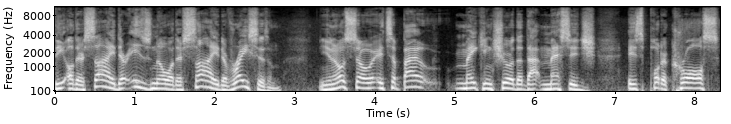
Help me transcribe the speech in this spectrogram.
the other side. There is no other side of racism, you know, so it's about making sure that that message is put across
